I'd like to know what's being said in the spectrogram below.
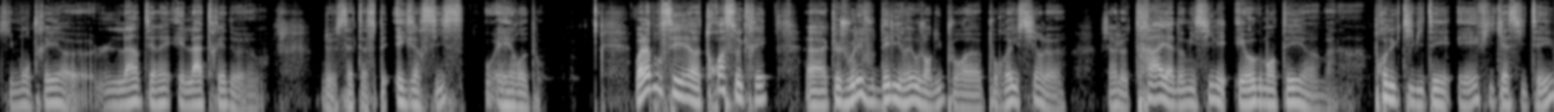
qui montraient l'intérêt et l'attrait de, de cet aspect exercice et repos. Voilà pour ces trois secrets que je voulais vous délivrer aujourd'hui pour, pour réussir le, le travail à domicile et, augmenter bah, productivité et efficacité.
